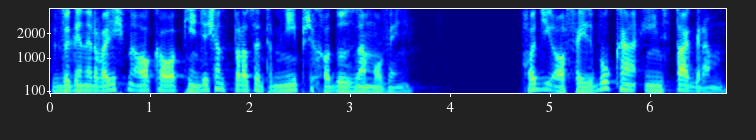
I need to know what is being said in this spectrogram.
Wygenerowaliśmy około 50% mniej przychodu z zamówień. Chodzi o Facebooka i Instagram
